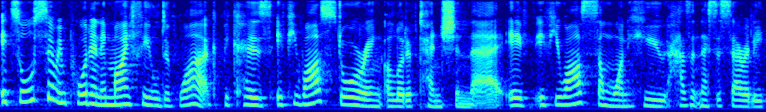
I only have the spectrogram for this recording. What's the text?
it's also important in my field of work because if you are storing a lot of tension there, if, if you are someone who hasn't necessarily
